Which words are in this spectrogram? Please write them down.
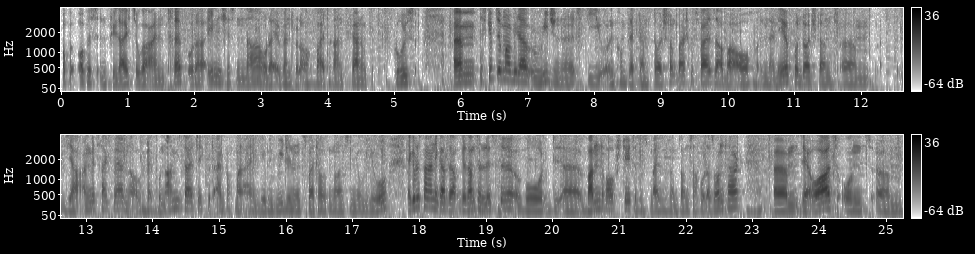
ob, ob es in vielleicht sogar einen Treff oder ähnliches in naher oder eventuell auch weiterer Entfernung gibt. Grüße. Ähm, es gibt immer wieder Regionals, die in komplett ganz Deutschland beispielsweise, aber auch in der Nähe von Deutschland ähm, ja, angezeigt werden auf der Konami-Seite. Ich würde einfach mal eingeben Regional 2019 Yu-Gi-Oh! Da gibt es dann eine gesa- gesamte Liste, wo äh, wann drauf steht. Das ist meistens am Samstag oder Sonntag. Ähm, der Ort und ähm,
